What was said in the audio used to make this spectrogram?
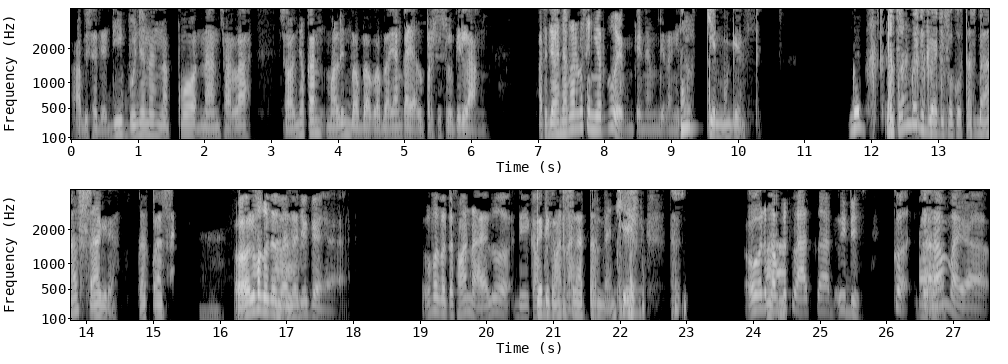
Ah, bisa jadi ibunya nan napo nan salah. Soalnya kan malin bla bla bla bla yang kayak lu persis lu bilang. Atau jangan-jangan lu senior gue mungkin yang bilang itu. Mungkin, mungkin. Gue kebetulan gue juga di fakultas bahasa gitu. Fakultas bahasa. Oh, lu fakultas Ah. bahasa juga ya? Lu fakultas mana ya? Lu di Gue kampus di kampus mana? selatan anjir. Oh, lu Ah, kampus selatan. Widih. Kok, kok sama ya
